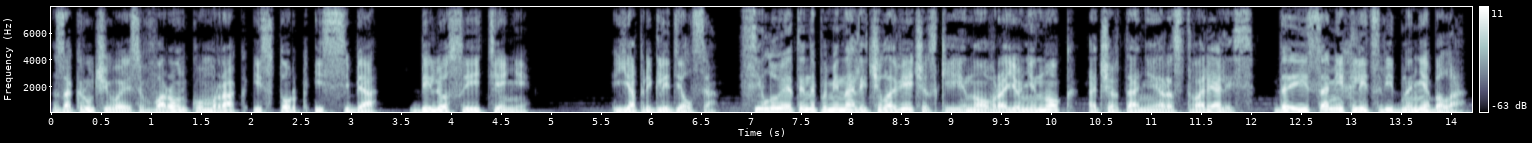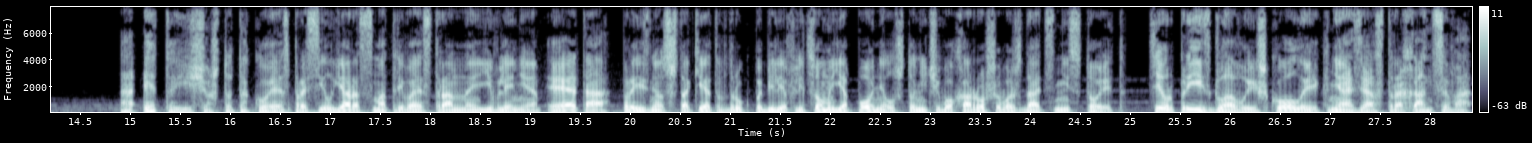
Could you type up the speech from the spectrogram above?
Закручиваясь в воронку, мрак исторг из себя белесые тени. Я пригляделся. Силуэты напоминали человеческие, но в районе ног очертания растворялись. Да и самих лиц видно не было. «А это еще что такое?» — спросил я, рассматривая странное явление. «Это?» — произнес штакет, вдруг побелев лицом, и я понял, что ничего хорошего ждать не стоит. «Сюрприз главы школы князя Астраханцева»,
